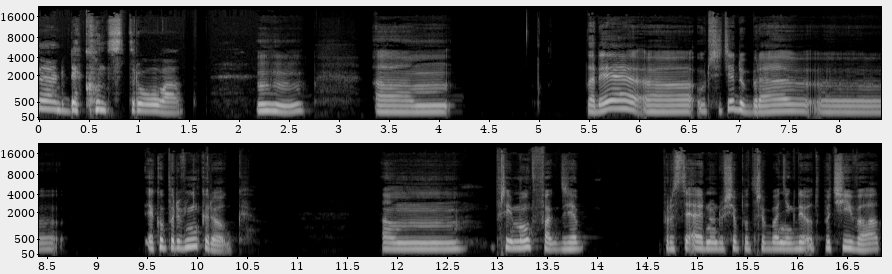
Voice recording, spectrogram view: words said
nějak dekonstruovat? Mm-hmm. Um, tady je uh, určitě dobré uh, jako první krok um, přijmout fakt, že prostě a jednoduše potřeba někdy odpočívat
